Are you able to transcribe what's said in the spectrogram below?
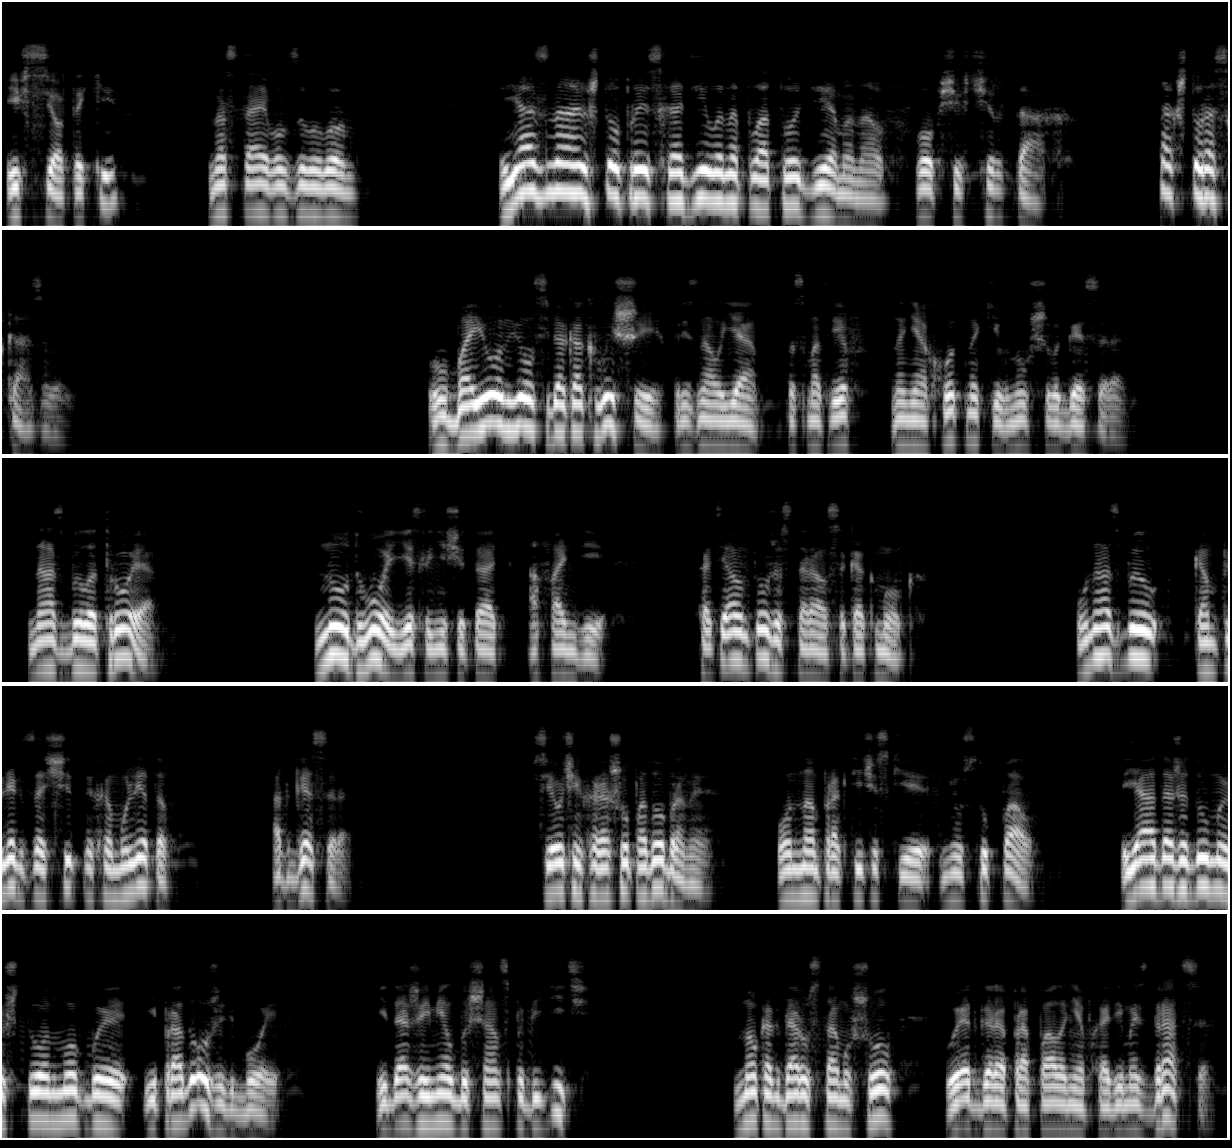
И все-таки, настаивал Завулон, я знаю, что происходило на плато демонов в общих чертах. Так что рассказывай. В бою он вел себя как высший, признал я, посмотрев на неохотно кивнувшего Гессера. Нас было трое. Ну, двое, если не считать Афанди, хотя он тоже старался как мог. У нас был комплект защитных амулетов от Гессера. Все очень хорошо подобраны. Он нам практически не уступал. Я даже думаю, что он мог бы и продолжить бой, и даже имел бы шанс победить. Но когда Рустам ушел, у Эдгара пропала необходимость драться.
